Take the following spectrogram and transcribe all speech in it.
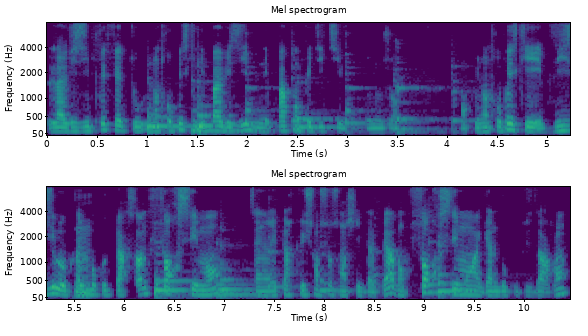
la visibilité fait tout. Une entreprise qui n'est pas visible n'est pas compétitive de nos jours. Donc, une entreprise qui est visible auprès de hmm. beaucoup de personnes, forcément, ça a une répercussion sur son chiffre d'affaires. Donc, forcément, elle gagne beaucoup plus d'argent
